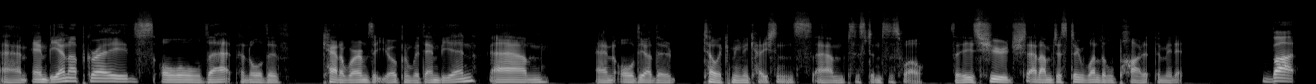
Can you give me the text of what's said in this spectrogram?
um, NBN upgrades, all that, and all the can of worms that you open with NBN, um, and all the other telecommunications um, systems as well. So it's huge, and I'm just doing one little part at the minute. But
